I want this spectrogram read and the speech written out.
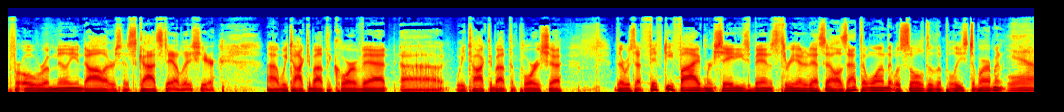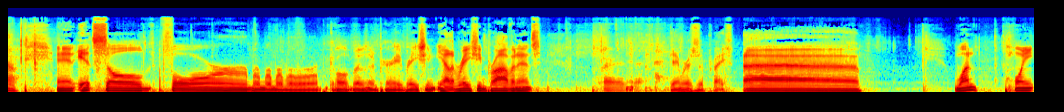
for over a million dollars at Scottsdale this year. Uh, we talked about the Corvette. Uh, we talked about the Porsche. There was a 55 Mercedes Benz 300 SL. Is that the one that was sold to the police department? Yeah. And it sold for gold was it Perry Racing? Yeah, the Racing Providence. Where is it? Okay, where's the price? Uh, one point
